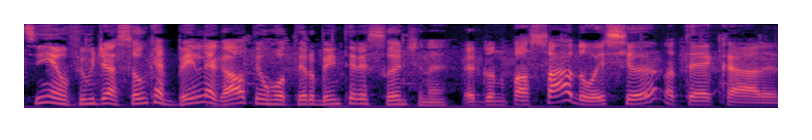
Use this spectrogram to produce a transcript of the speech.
Sim, é um filme de ação que é bem legal, tem um roteiro bem interessante, né? É do ano passado, ou esse ano até, cara.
